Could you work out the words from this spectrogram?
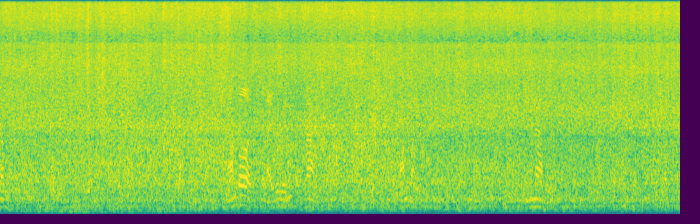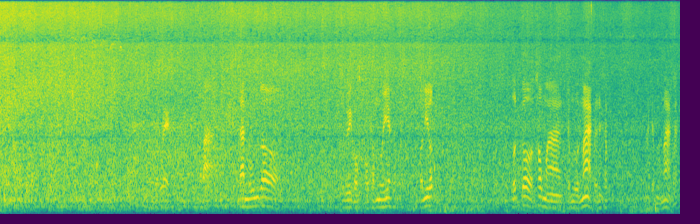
ครับน้ำก็จะไหลบริเวณทั้งสองข้างน้ำไหลไม่น่าเลยแรกป่าด้านนู้นก็บริเวณของเขาทำนุ้ยครับ ตอนนี้รถรถก็เข้ามาจำนวนมากแล้วนะครับ มาจำนวนมากแล้ว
